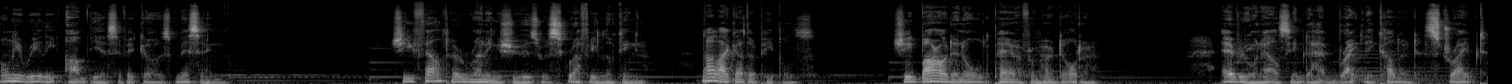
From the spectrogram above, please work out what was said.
only really obvious if it goes missing. She felt her running shoes were scruffy looking, not like other people's, She'd borrowed an old pair from her daughter. Everyone else seemed to have brightly colored, striped,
